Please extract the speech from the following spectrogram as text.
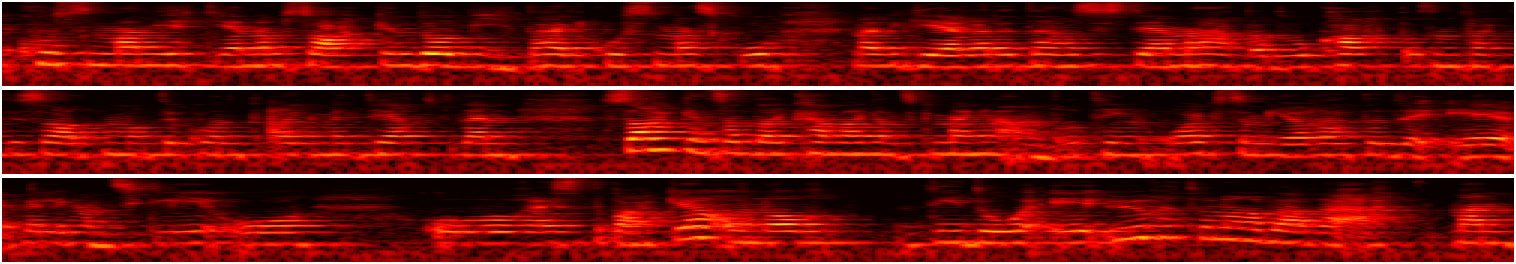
hvordan man gikk gjennom saken, da vite helt hvordan man skulle navigere dette her systemet. Hatt advokater som faktisk har på en måte kunnet argumentert for den saken. Så det kan være ganske mange andre ting også som gjør at det er veldig vanskelig å, å reise tilbake. Og når de da er ureturnerbare, at man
